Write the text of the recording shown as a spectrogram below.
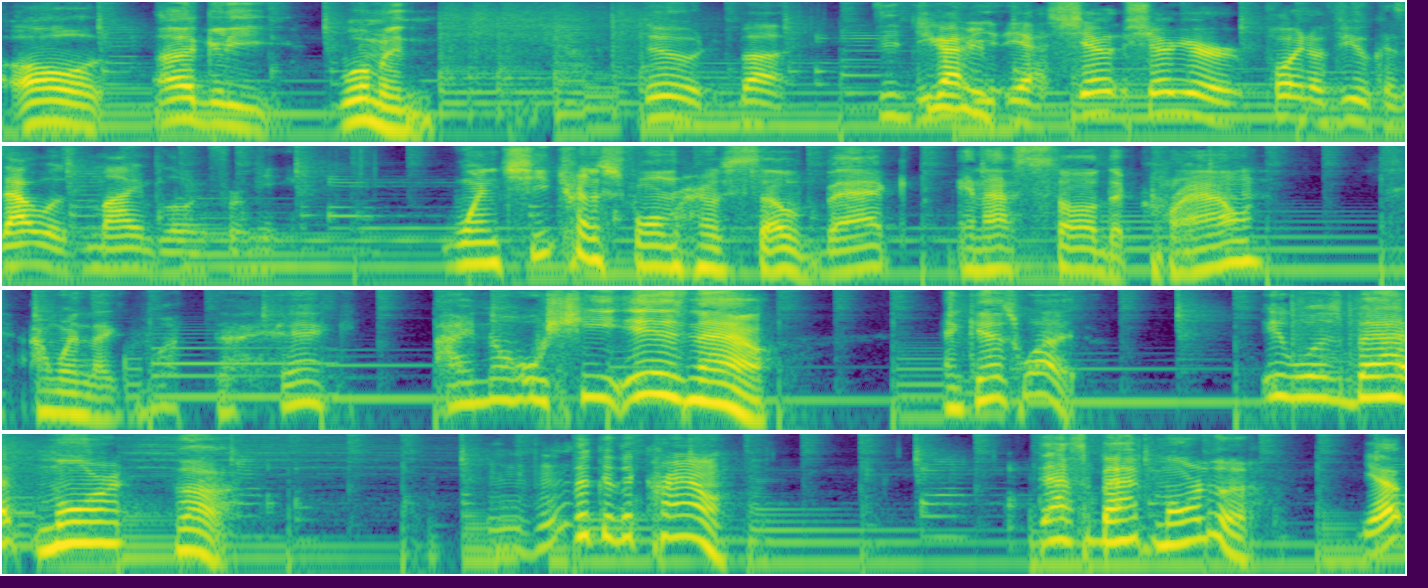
all ugly woman. dude. But Did you got, re- yeah, share share your point of view because that was mind blowing for me. when she transformed herself back and I saw the crown, I went like, what the heck? I know who she is now. And guess what? It was Bat Mortha. hmm Look at the crown. That's Bavmorda. Yep.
